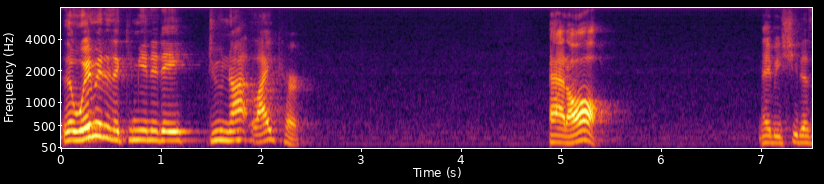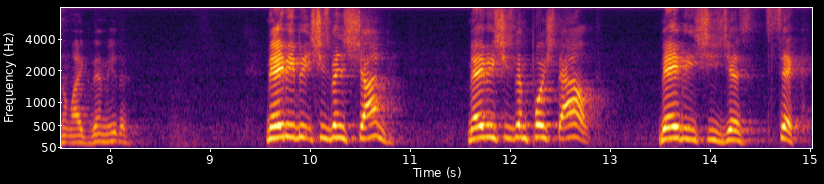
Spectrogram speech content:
The women in the community do not like her at all. Maybe she doesn't like them either. Maybe she's been shunned. Maybe she's been pushed out. Maybe she's just sick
